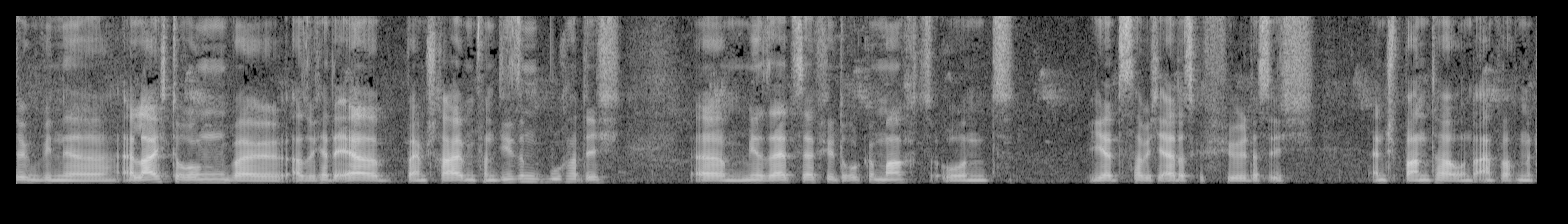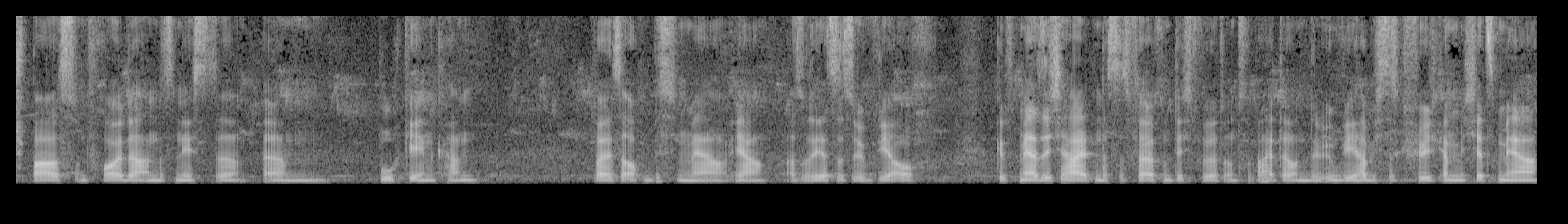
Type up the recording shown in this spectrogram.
irgendwie eine Erleichterung, weil also ich hatte eher beim Schreiben von diesem Buch hatte ich äh, mir selbst sehr viel Druck gemacht und jetzt habe ich eher das Gefühl, dass ich entspannter und einfach mit Spaß und Freude an das nächste ähm, Buch gehen kann, weil es auch ein bisschen mehr, ja, also jetzt ist irgendwie auch gibt es mehr Sicherheiten, dass das veröffentlicht wird und so weiter und irgendwie habe ich das Gefühl, ich kann mich jetzt mehr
